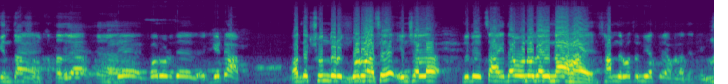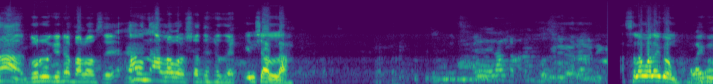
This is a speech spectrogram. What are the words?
কিন্তু আসল কথা যে যে গরুর যে গেট আপ অনেক সুন্দর গরু আছে ইনশাল্লাহ যদি চাহিদা অনুযায়ী না হয় সামনের বছর নিয়াত করে ফেলা যান না গরুর গেটা ভালো আছে। এখন আল্লাহ ভরসা দেখা যাক। ইনশাল্লাহ। আসসালামু আলাইকুম। ওয়ালাইকুম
